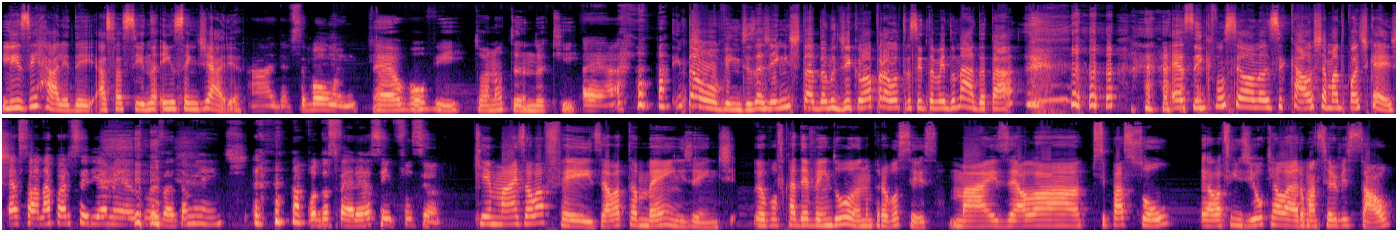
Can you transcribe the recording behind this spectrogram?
Lizzie Halliday, assassina e incendiária. Ai, deve ser bom, hein? É, eu vou ouvir. Tô anotando aqui. É. então, ouvintes, a gente tá dando dica uma pra outra assim também do nada, tá? é assim que funciona esse caos chamado podcast. É só na parceria mesmo, exatamente. a podosfera é assim que funciona. O que mais ela fez? Ela também, gente, eu vou ficar devendo o ano para vocês, mas ela se passou, ela fingiu que ela era uma serviçal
